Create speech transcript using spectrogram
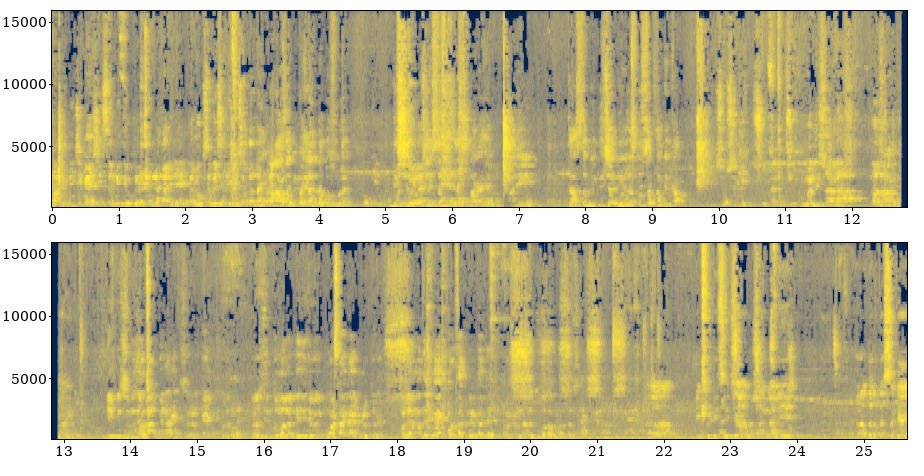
महायुतीची काय अशी समिती वगैरे नेमण्यात आलेली आहे का? लोकसभेसाठी स्वतः नाही आज आम्ही पहिल्यांदा बसलोय. ओके. निश्चित अशी. समिती असणार आहे. आणि त्या समितीच्या नियोजनानुसार आम्ही काम डीपीसी मध्ये आहे सगळं काय? व्यवस्थित तुम्हाला निधी वाटा काय मिळतोय पुण्यामध्ये काय कोर्टात मिळतात त्याचे प्रकरण सोलापूर तसं काय डीपीडीसीच्या अनुषंगाने खरं तर तसं काय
